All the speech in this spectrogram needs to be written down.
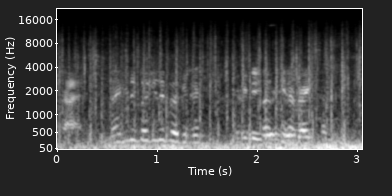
try it. Boogity, boogity, boogity. Boogity, Let's get it racing.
